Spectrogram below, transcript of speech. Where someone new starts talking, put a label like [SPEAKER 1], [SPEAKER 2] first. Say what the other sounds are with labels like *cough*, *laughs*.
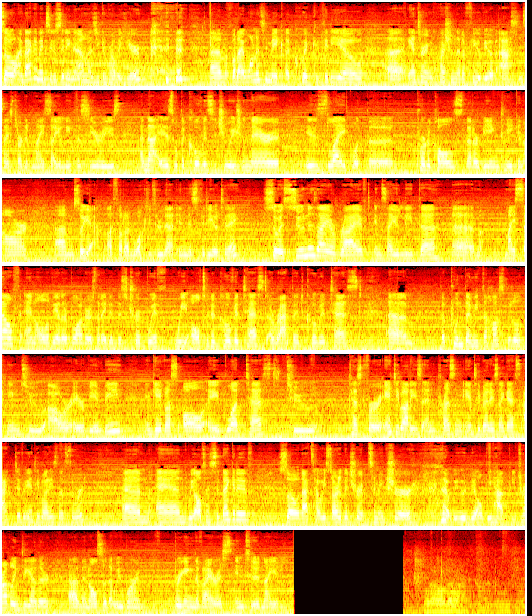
[SPEAKER 1] So I'm back in Mexico City now, as you can probably hear. *laughs* um, but I wanted to make a quick video uh, answering a question that a few of you have asked since I started my Sayulita series, and that is what the COVID situation there is like, what the protocols that are being taken are. Um, so yeah, I thought I'd walk you through that in this video today. So as soon as I arrived in Sayulita, um, myself and all of the other bloggers that I did this trip with, we all took a COVID test, a rapid COVID test. Um, the Punta Mita hospital came to our Airbnb and gave us all a blood test to test for antibodies and present antibodies, I guess, active antibodies, that's the word. Um, and we all tested negative. So that's how we started the trip to make sure *laughs* that we would be all be happy traveling together um, and also that we weren't bringing the virus into Nayarit.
